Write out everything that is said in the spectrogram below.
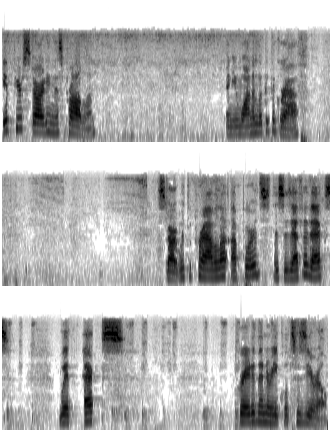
If you're starting this problem and you want to look at the graph, start with the parabola upwards. This is f of x with x greater than or equal to 0.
